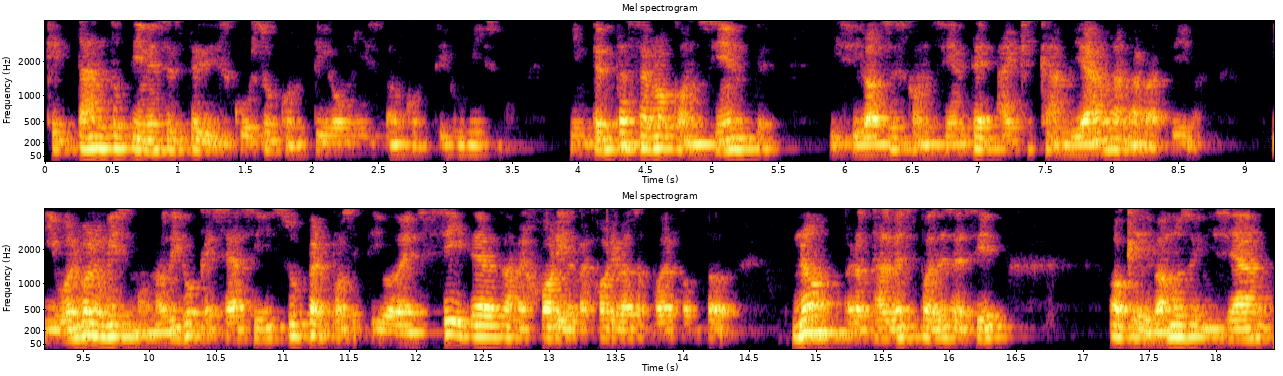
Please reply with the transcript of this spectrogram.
¿Qué tanto tienes este discurso contigo misma o contigo mismo? Intenta hacerlo consciente. Y si lo haces consciente, hay que cambiar la narrativa. Y vuelvo a lo mismo, no digo que sea así súper positivo de sí, eres la mejor y el mejor y vas a poder con todo. No, pero tal vez puedes decir, ok, vamos a iniciar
